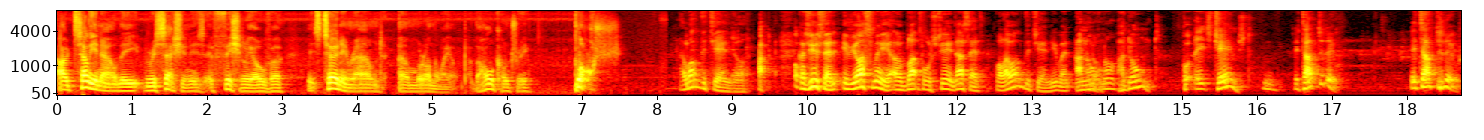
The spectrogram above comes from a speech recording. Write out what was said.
I'll tell you now, the recession is officially over. It's turning round and we're on the way up. The whole country, bosh. I love the change, though. Because you said, if you ask me how Blackpool's changed, I said, well, I love the change. You went, I I know, don't know. I don't. But it's changed. It had to do. It had to do.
